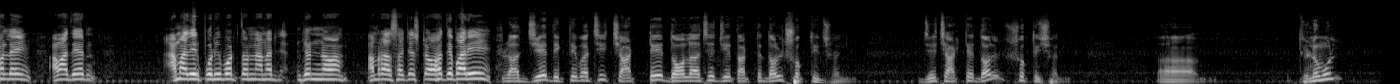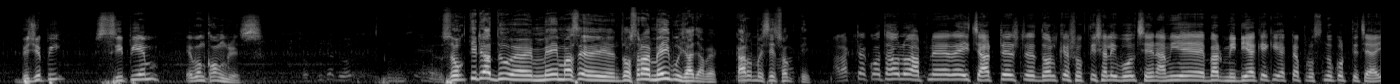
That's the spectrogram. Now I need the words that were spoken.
হলে আমাদের আমাদের পরিবর্তন আনার জন্য আমরা সচেষ্ট হতে পারি। রাজ্যে দেখতে পাচ্ছি চারটে দল আছে যে চারটে দল শক্তিশালী। যে চারটে দল শক্তিশালী। তৃণমূল বিজেপি সিপিএম এবং কংগ্রেস। শক্তিটা মে মাসে দোসরা মেই বোঝা যাবে কার বেশি শক্তি। আর একটা কথা হলো আপনার এই চারটে দলকে শক্তিশালী বলছেন আমি এবার মিডিয়াকে কি একটা প্রশ্ন করতে চাই।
